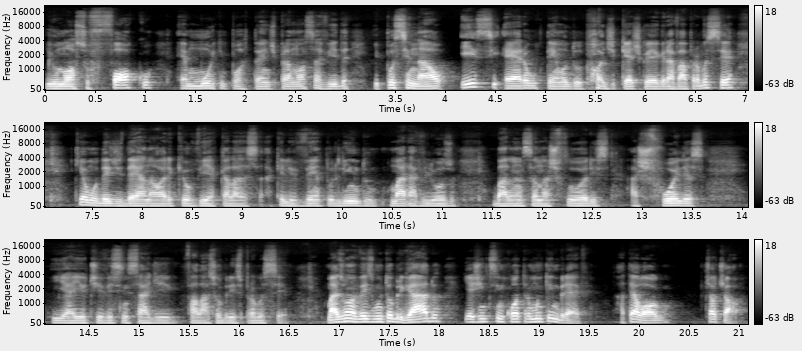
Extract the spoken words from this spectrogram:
e o nosso foco é muito importante para a nossa vida e por sinal esse era o tema do podcast que eu ia gravar para você que eu mudei de ideia na hora que eu vi aquelas, aquele vento lindo, maravilhoso balançando as flores, as folhas e aí eu tive esse insight de falar sobre isso para você. Mais uma vez, muito obrigado e a gente se encontra muito em breve. Até logo. Tchau, tchau.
